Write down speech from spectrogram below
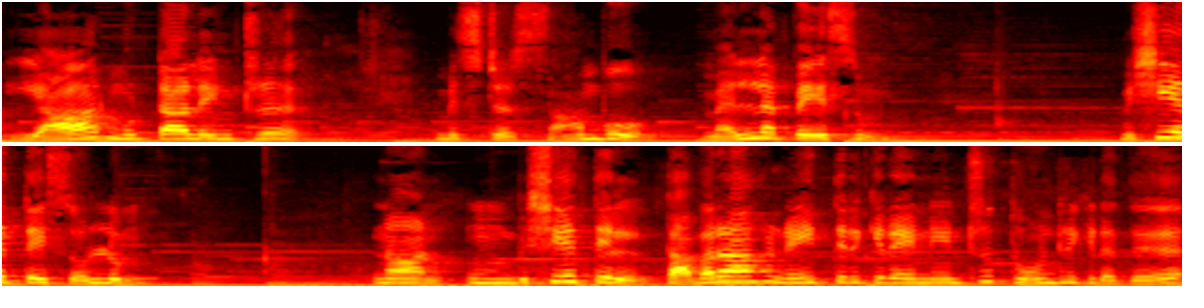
யார் முட்டாள் என்று? மிஸ்டர் சாம்பு மெல்ல பேசும். விஷயத்தை சொல்லும். நான் உம் விஷயத்தில் தவறாக நினைத்திருக்கிறேன் என்று தோன்றுகிறது.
